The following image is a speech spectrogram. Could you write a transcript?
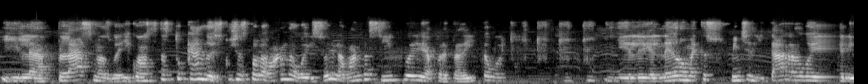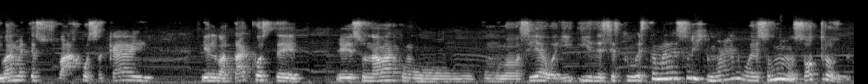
y la plasmas, güey, y cuando estás tocando escuchas toda la banda, güey, soy la banda así, güey, apretadita, güey, y el, el negro mete sus pinches guitarras, güey, el Iván mete sus bajos acá, y, y el bataco, este, eh, sonaba como, como lo hacía, güey, y, y decías tú, esta madre es original, güey, somos nosotros, güey.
